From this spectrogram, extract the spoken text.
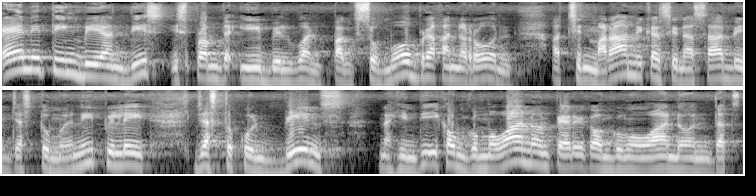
Anything beyond this is from the evil one. Pag sumobra ka na ron at sin marami kang sinasabi just to manipulate, just to convince na hindi ikaw gumawa nun pero ikaw gumawa nun, that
